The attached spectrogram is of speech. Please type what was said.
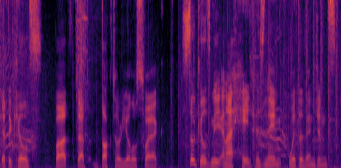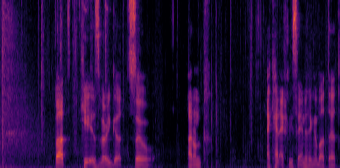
get the kills, but that Dr. Yellow swag still kills me and I hate his name with a vengeance. But he is very good, so I don't... I can't actually say anything about that.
